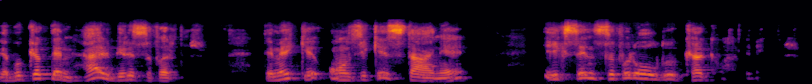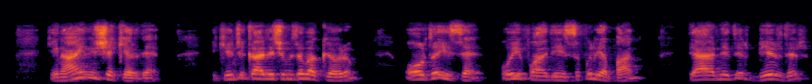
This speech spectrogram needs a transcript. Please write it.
Ve bu köklerin her biri sıfırdır. Demek ki 18 tane x'in sıfır olduğu kök var demektir. Yine aynı şekilde ikinci kardeşimize bakıyorum. Orada ise o ifadeyi sıfır yapan değer nedir? Birdir.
